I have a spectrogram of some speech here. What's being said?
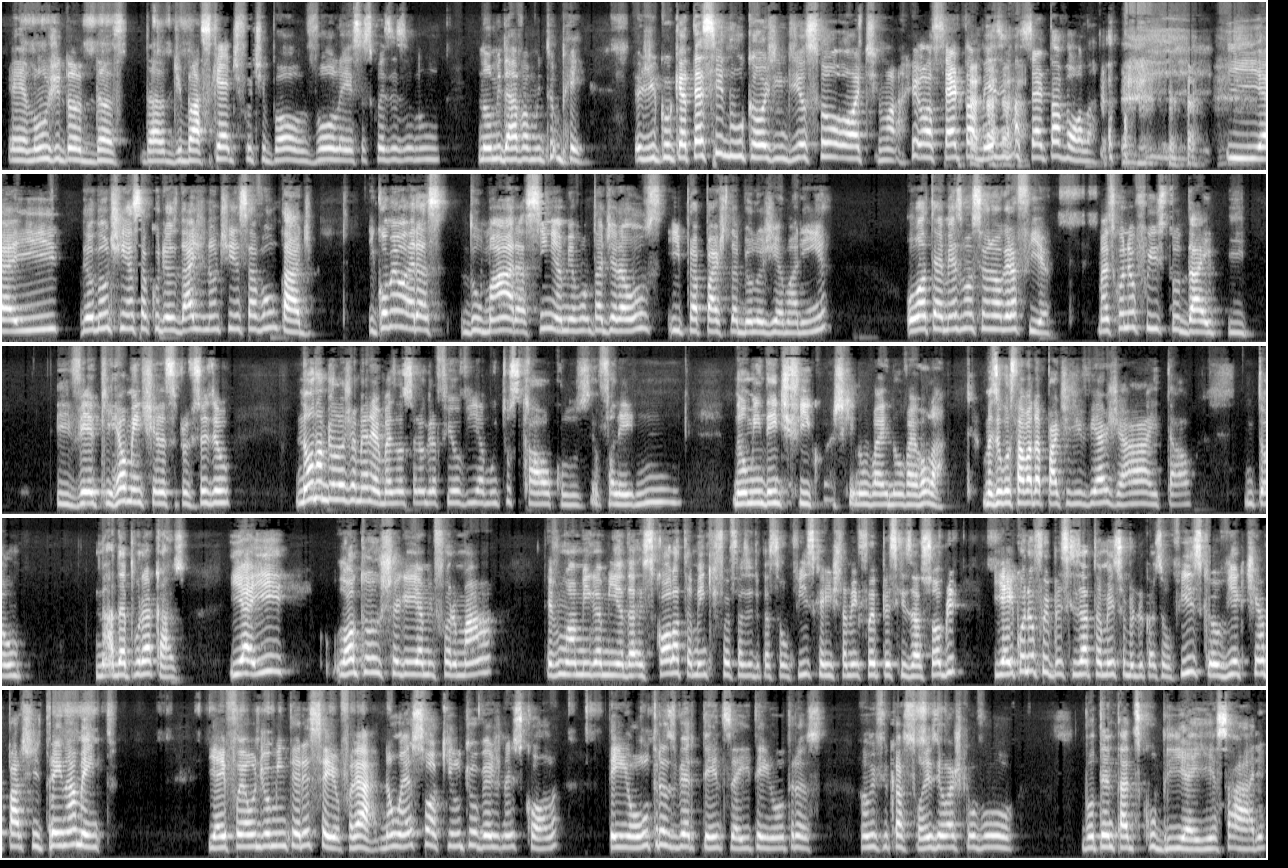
É, longe do, da, da, de basquete, futebol, vôlei, essas coisas eu não, não me dava muito bem. Eu digo que até sinuca hoje em dia eu sou ótima. Eu acerto a mesa e não acerto a bola. e aí eu não tinha essa curiosidade, não tinha essa vontade. E como eu era do mar, assim, a minha vontade era ou ir para a parte da biologia marinha, ou até mesmo a oceanografia. Mas quando eu fui estudar e, e, e ver que realmente tinha essas profissões, eu, não na biologia marinha, mas na oceanografia eu via muitos cálculos. Eu falei, hum, não me identifico, acho que não vai, não vai rolar. Mas eu gostava da parte de viajar e tal. Então, nada é por acaso. E aí, logo que eu cheguei a me formar, Teve uma amiga minha da escola também que foi fazer educação física, a gente também foi pesquisar sobre. E aí, quando eu fui pesquisar também sobre educação física, eu via que tinha parte de treinamento. E aí foi onde eu me interessei. Eu falei, ah, não é só aquilo que eu vejo na escola, tem outras vertentes aí, tem outras ramificações, eu acho que eu vou, vou tentar descobrir aí essa área.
